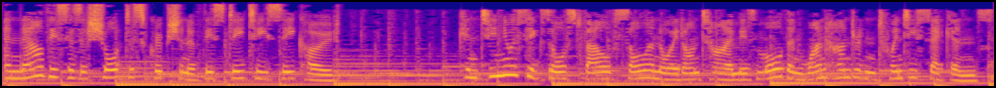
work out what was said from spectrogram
And now this is a short description of this DTC code. Continuous exhaust valve solenoid on time is more than 120 seconds.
